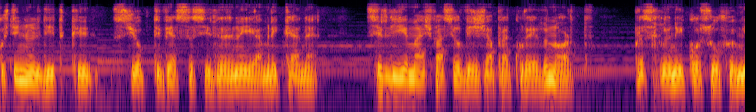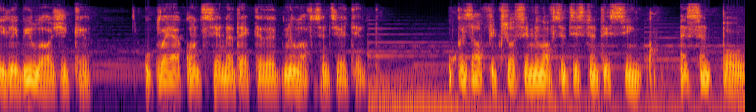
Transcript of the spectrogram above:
pois tinham-lhe dito que, se obtivesse a cidadania americana, seria mais fácil viajar para a Coreia do Norte para se reunir com a sua família biológica, o que vai acontecer na década de 1980. O casal fixou-se em 1975 em St. Paul,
